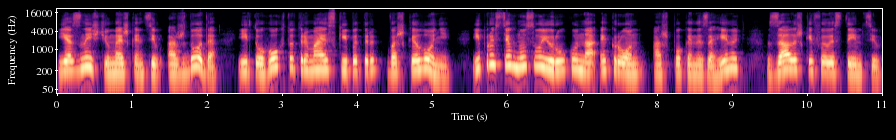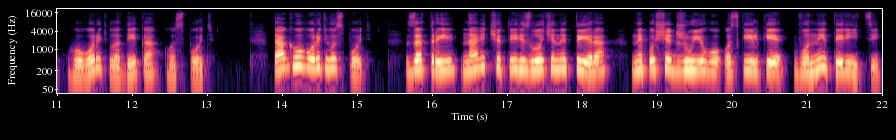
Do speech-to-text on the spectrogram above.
Я знищу мешканців Аждода і того, хто тримає скипетр в Ашкелоні, і простягну свою руку на екрон, аж поки не загинуть залишки филистимців, говорить владика Господь. Так говорить Господь. За три, навіть чотири злочини тира не пощаджу його, оскільки вони, тирійці,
